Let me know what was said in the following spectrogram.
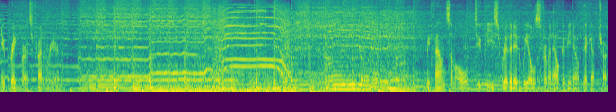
New brake parts front and rear. We found some old two-piece riveted wheels from an El Camino pickup truck.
